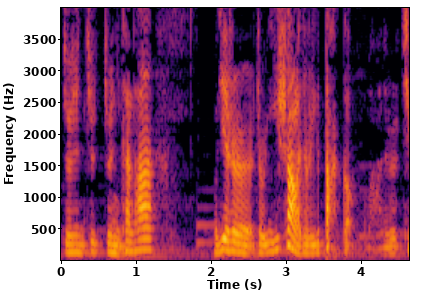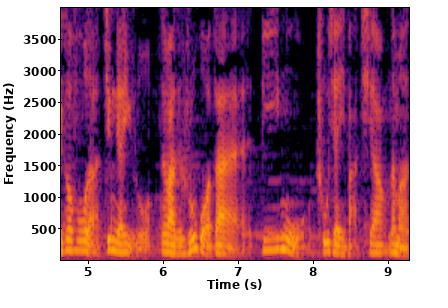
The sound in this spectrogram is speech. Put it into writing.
就是就就是你看他，我记得是就是一上来就是一个大梗嘛。就是契科夫的经典语录，对吧？就如果在第一幕出现一把枪，那么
